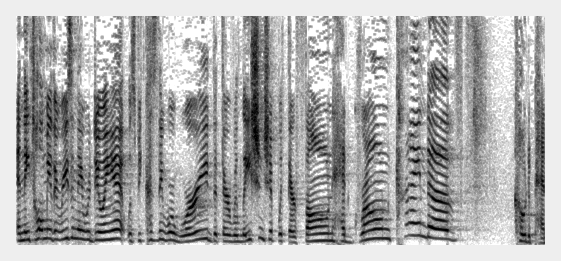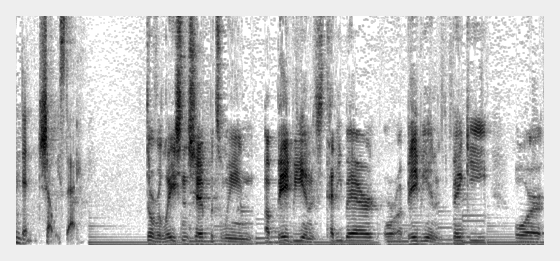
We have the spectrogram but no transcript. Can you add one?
And they told me the reason they were doing it was because they were worried that their relationship with their phone had grown kind of codependent, shall we say. The relationship between a baby and its teddy bear, or a baby and its binky, or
